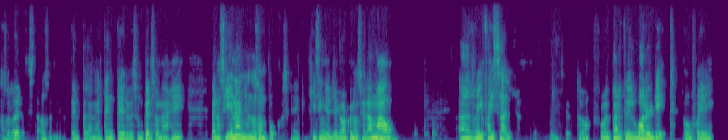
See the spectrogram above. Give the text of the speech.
no solo de los Estados Unidos, del planeta entero, es un personaje, bueno, 100 años no son pocos. Eh, Kissinger llegó a conocer a Mao al rey Faisal. Fue parte del Watergate, o fue,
